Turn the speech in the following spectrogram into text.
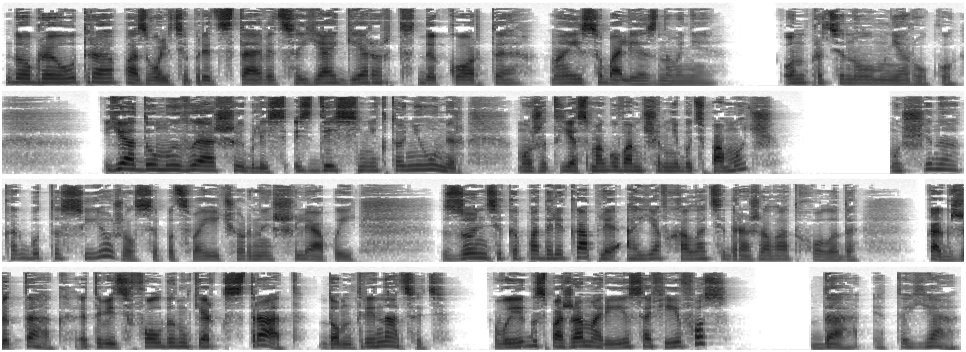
«Доброе утро, позвольте представиться, я Герард де Корте, мои соболезнования». Он протянул мне руку. «Я думаю, вы ошиблись. Здесь никто не умер. Может, я смогу вам чем-нибудь помочь?» Мужчина как будто съежился под своей черной шляпой. Зонтика падали капли, а я в халате дрожала от холода. «Как же так? Это ведь Фолденкеркстрат, дом 13. Вы госпожа Мария София Фос?» «Да, это я».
